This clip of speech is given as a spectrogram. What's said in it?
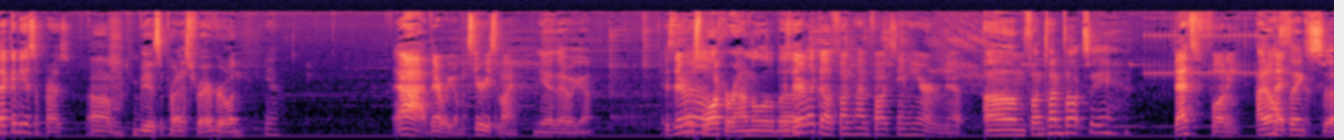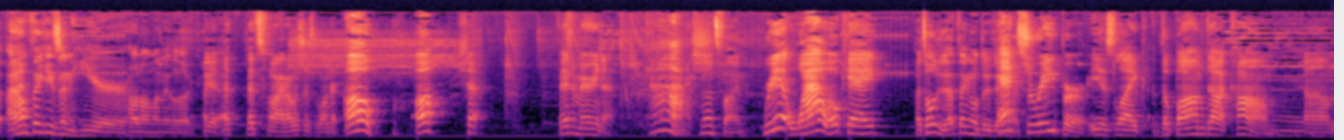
that could be a surprise. Um, Be a surprise for everyone. Yeah. Ah, there we go. Mysterious Mine. Yeah, there we go. Is there Just a, walk around a little bit. is there like a Funtime Foxy in here or no? um, Funtime Foxy? That's funny. I don't I- think so. I don't think he's in here. Hold on, let me look. Okay, that, that's fine. I was just wondering. Oh, oh. Phantom Marionette. Gosh. That's fine. Real. Wow. Okay. I told you that thing will do damage. X Reaper is like thebomb.com. Alright. Um,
